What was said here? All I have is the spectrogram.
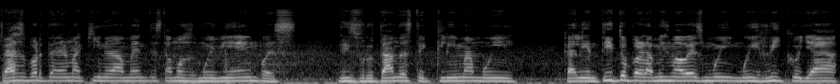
gracias por tenerme aquí nuevamente. Estamos muy bien, pues disfrutando este clima muy calientito, pero a la misma vez muy, muy rico. Ya,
